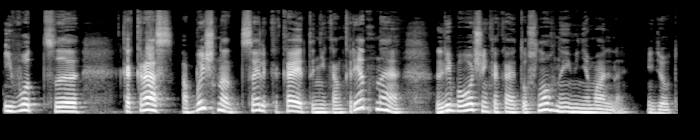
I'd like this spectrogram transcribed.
И вот э, как раз обычно цель какая-то не конкретная, либо очень какая-то условная и минимальная идет.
